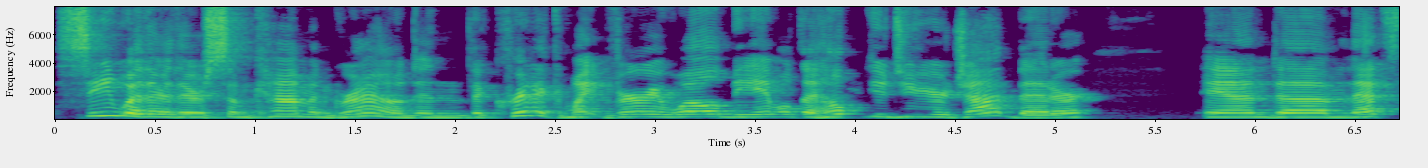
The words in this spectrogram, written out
see whether there's some common ground and the critic might very well be able to help you do your job better and um, that's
